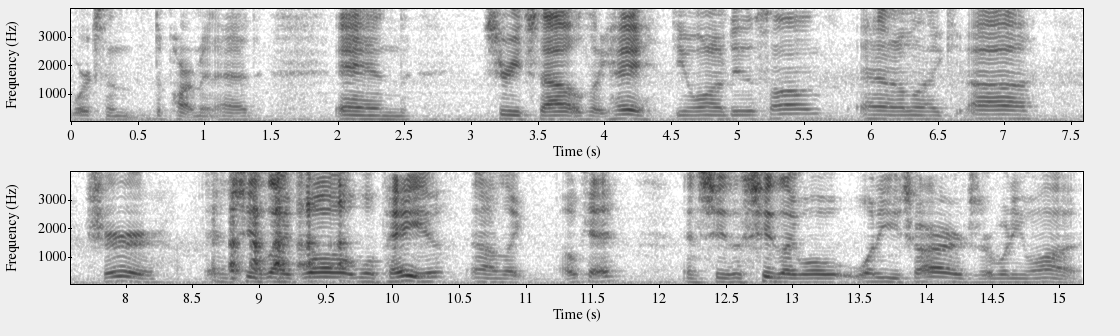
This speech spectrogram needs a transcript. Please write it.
works in department ed, and she reached out. was like, "Hey, do you want to do the song?" And I'm like, "Uh, sure." And she's like, "Well, we'll pay you." And I was like, "Okay." And she's she's like, "Well, what do you charge or what do you want?"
